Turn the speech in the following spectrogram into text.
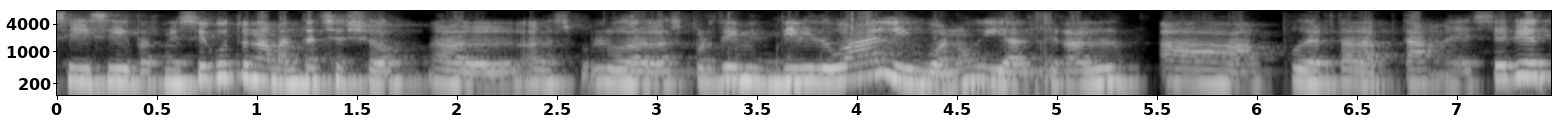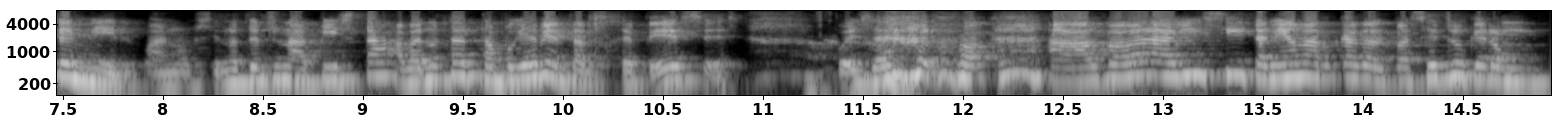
Sí, sí, per mi ha sigut un avantatge això, el, el, el de l'esport individual i, bueno, i al final a poder-te adaptar. Eh, sèries de mil, bueno, si no tens una pista, abans no, tampoc hi havia tants GPS. Pues, agafava la bici, tenia marcat el passeig que era un,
